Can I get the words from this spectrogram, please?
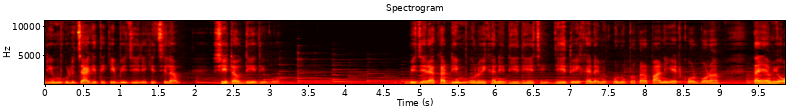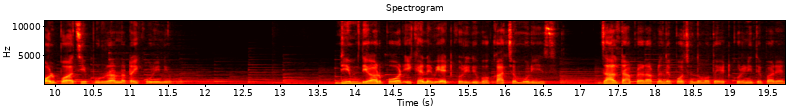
ডিমগুলো জাগে থেকে ভিজিয়ে রেখেছিলাম, সেটাও দিয়ে দিব। বেজে রাখা ডিমগুলো এখানে দিয়ে দিয়েছি। যেহেতু এখানে আমি কোনো প্রকার পানি অ্যাড করব না, তাই আমি অল্প আছি পুরো রান্নাটাই করে নেব। ডিম দেওয়ার পর এখানে আমি অ্যাড করে দেব কাঁচামরিচ। জালটা আপনারা আপনাদের পছন্দ মতো অ্যাড করে নিতে পারেন।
